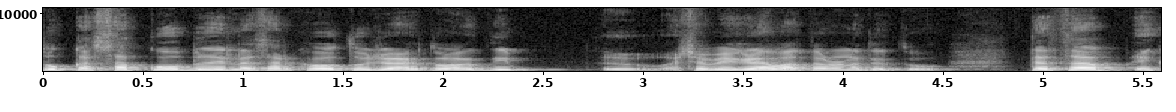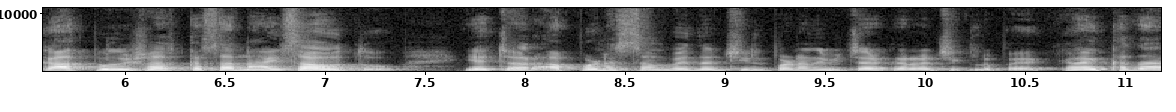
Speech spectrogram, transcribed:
तो कसा कोबनेल्यासारखा होतो जेव्हा तो अगदी अशा वेगळ्या वातावरणात येतो त्याचा एक आत्मविश्वास कसा नाहीसा होतो याच्यावर आपणच संवेदनशीलपणाने विचार करायला शिकलं पाहिजे. किंवा एखादा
